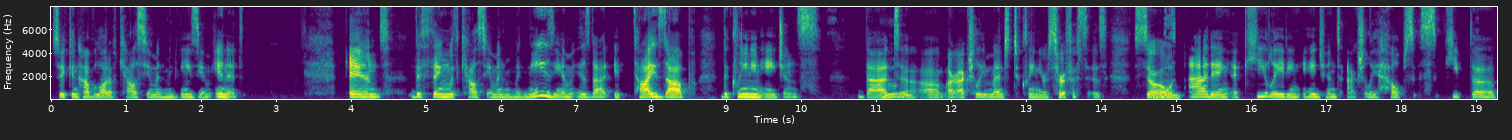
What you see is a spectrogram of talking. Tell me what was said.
So it can have a lot of calcium and magnesium in it. And the thing with calcium and magnesium is that it ties up the cleaning agents that um, are actually meant to clean your surfaces. So mm-hmm. adding a chelating agent actually helps keep the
